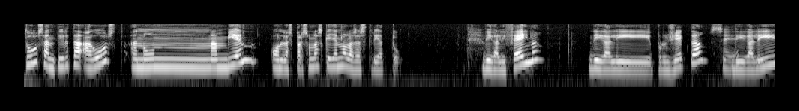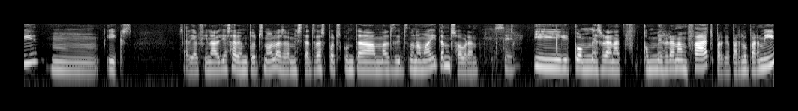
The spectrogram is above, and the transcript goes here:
tu sentir-te a gust en un ambient on les persones que ha no les has triat tu. Digue-li feina, digue-li projecte, Sí. digue-li mm, X. És a dir, al final ja sabem tots, no? Les amistats les pots comptar amb els dits d'una mà i te'n sobren. Sí. I com més gran, et, com més gran em faig, perquè parlo per mi,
